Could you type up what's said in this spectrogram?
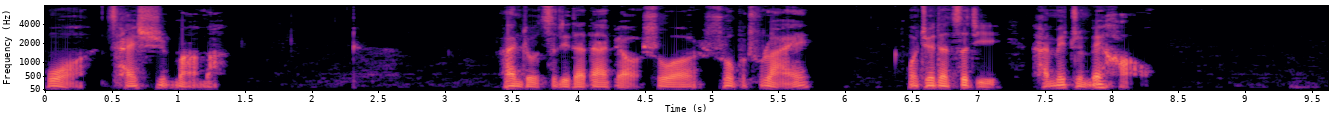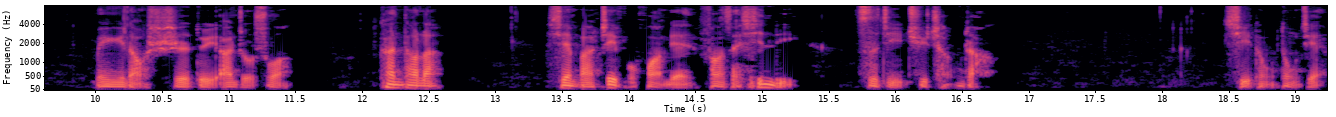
我才是妈妈。”案主自己的代表说：“说不出来。”我觉得自己还没准备好。美语老师对安卓说：“看到了，先把这幅画面放在心里，自己去成长。”系统洞见，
